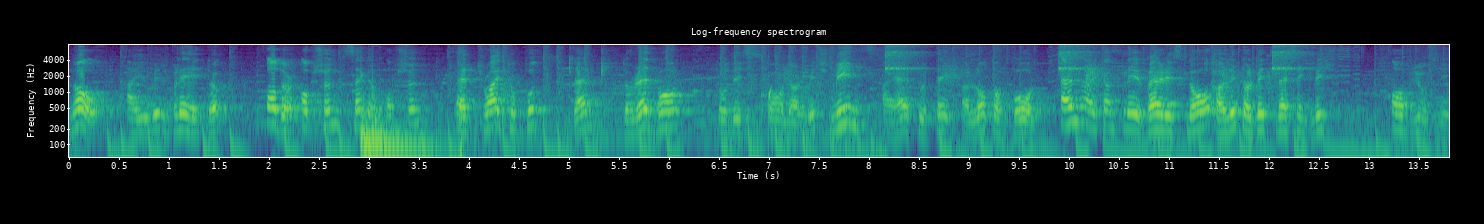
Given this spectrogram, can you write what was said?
Now, I will play the other option, second option, and try to put then the red ball to this corner, which means I have to take a lot of ball. And I can play very slow, a little bit less English, obviously.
